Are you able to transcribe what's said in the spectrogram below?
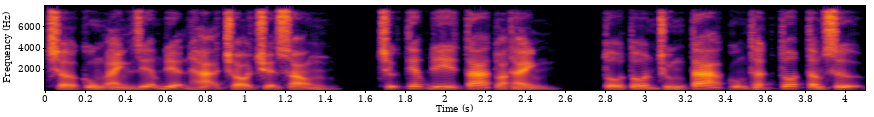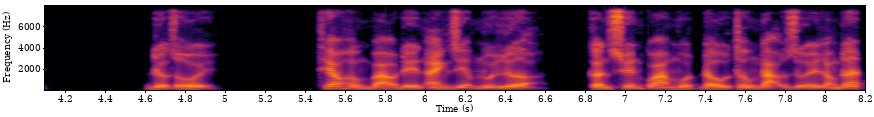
chờ cùng ảnh diễm điện hạ trò chuyện xong trực tiếp đi ta tòa thành tổ tôn chúng ta cũng thật tốt tâm sự. Được rồi. Theo hồng bảo đến ảnh diễm núi lửa cần xuyên qua một đầu thông đạo dưới lòng đất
